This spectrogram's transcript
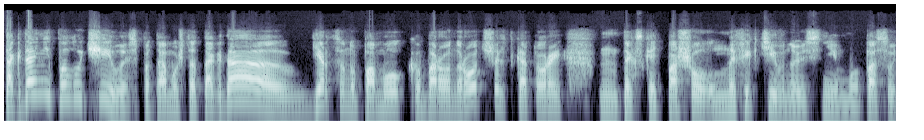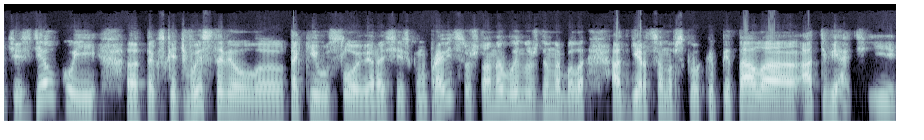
тогда не получилось, потому что тогда Герцену помог барон Ротшильд, который, так сказать, пошел на фиктивную с ним, по сути, сделку и, э, так сказать, выставил э, такие условия российскому правительству, что оно вынуждено было от герценовского капитала отвять. И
